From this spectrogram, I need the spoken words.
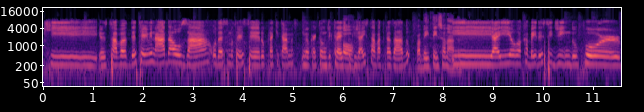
que eu estava determinada a usar o 13 terceiro para quitar meu- meu cartão de crédito Ó. que já estava atrasado. Tá bem intencionada. E aí eu acabei decidindo por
